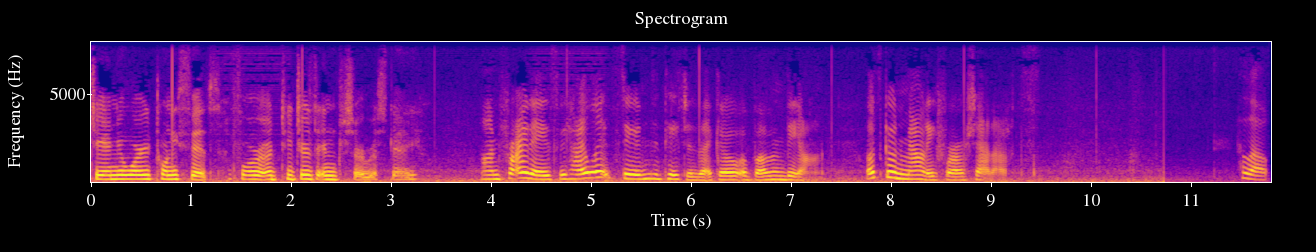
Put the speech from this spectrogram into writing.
January 25th, for a Teachers in Service Day. On Fridays, we highlight students and teachers that go above and beyond. Let's go to Maddie for our shoutouts. Hello,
